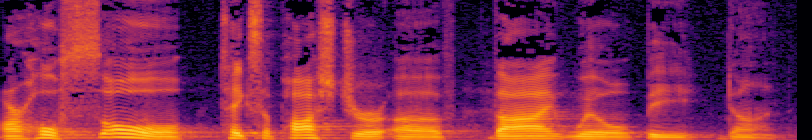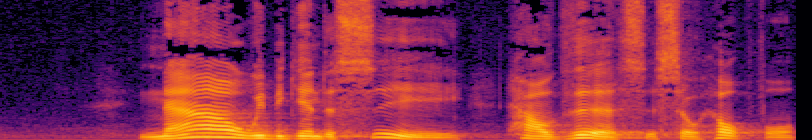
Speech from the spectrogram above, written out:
our whole soul takes a posture of Thy will be done. Now we begin to see how this is so helpful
